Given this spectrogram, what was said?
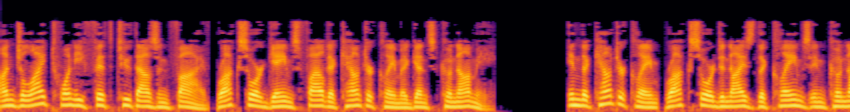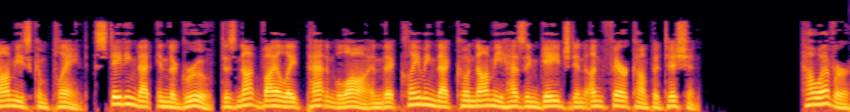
On July 25, 2005, Roxor Games filed a counterclaim against Konami. In the counterclaim, Roxor denies the claims in Konami's complaint, stating that in the Groove does not violate patent law and that claiming that Konami has engaged in unfair competition. However,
